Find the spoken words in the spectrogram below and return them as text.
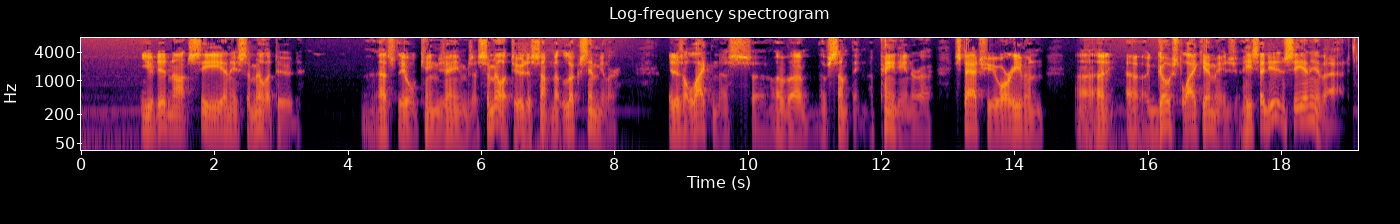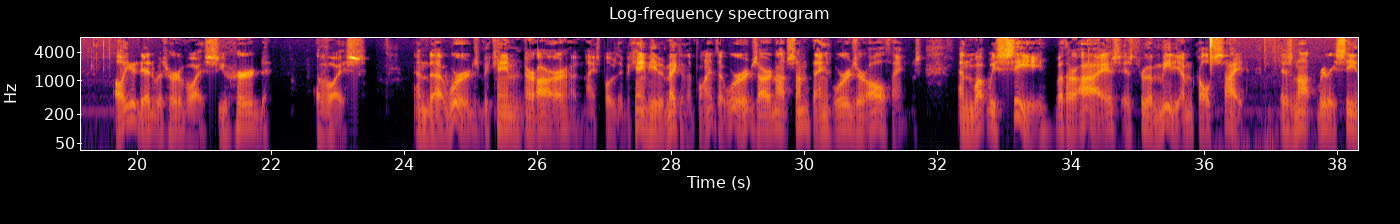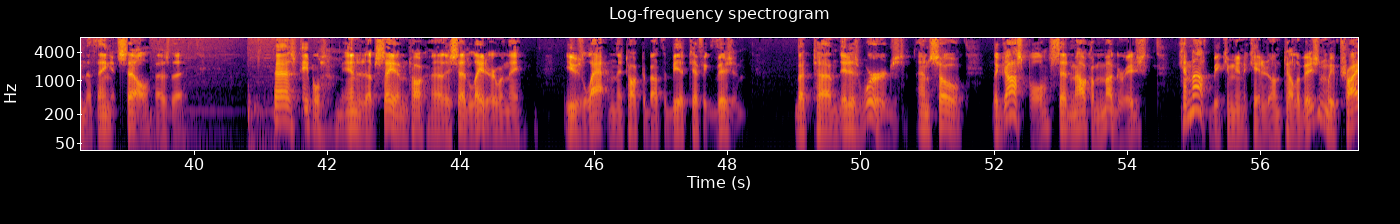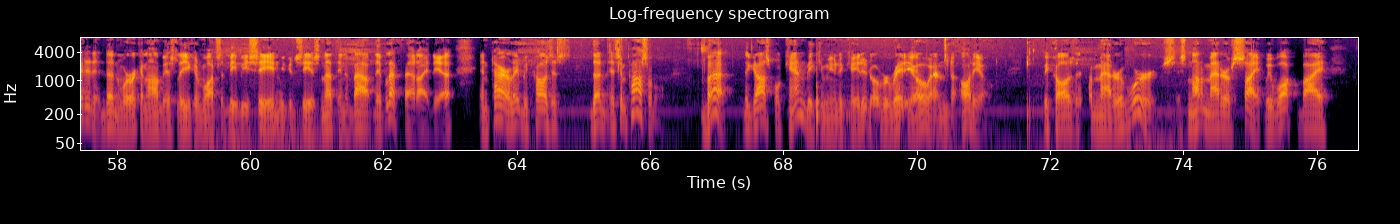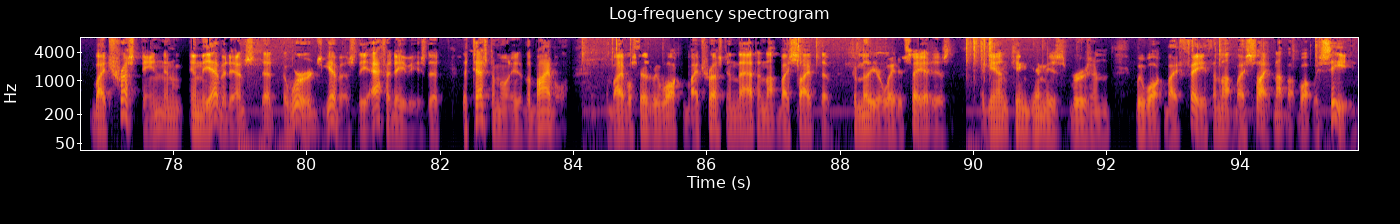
you did not see any similitude. That's the old King James. A similitude is something that looks similar. It is a likeness uh, of a, of something, a painting or a statue, or even uh, a, a ghost-like image. He said you didn't see any of that. All you did was heard a voice. You heard a voice. And uh, words became, or are, I suppose they became, he was making the point that words are not some things, words are all things. And what we see with our eyes is through a medium called sight. It is not really seeing the thing itself, as the as people ended up saying. Talk, uh, they said later when they used Latin, they talked about the beatific vision but um, it is words. And so the gospel, said Malcolm Muggeridge, cannot be communicated on television. We've tried it, it doesn't work, and obviously you can watch the BBC and you can see it's nothing about. They've left that idea entirely because it's it's impossible. But the gospel can be communicated over radio and audio because it's a matter of words. It's not a matter of sight. We walk by by trusting in, in the evidence that the words give us, the affidavits, that the testimony of the Bible. The Bible says we walk by trust in that and not by sight. The familiar way to say it is, again, King Jimmy's version, we walk by faith and not by sight, not by what we see,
